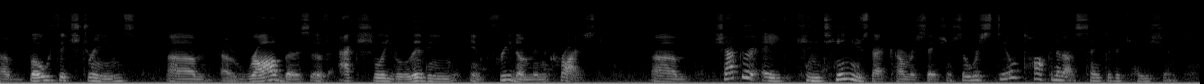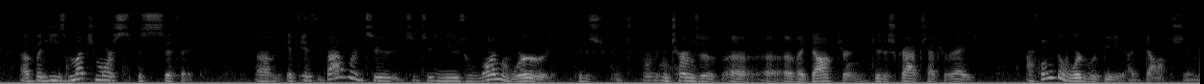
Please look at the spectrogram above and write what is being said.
Uh, both extremes um, uh, rob us of actually living in freedom in Christ. Um, chapter 8 continues that conversation. So we're still talking about sanctification, uh, but he's much more specific. Um, if, if, I were to, to, to use one word to for, in terms of, uh, of a doctrine to describe chapter 8, I think the word would be adoption.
